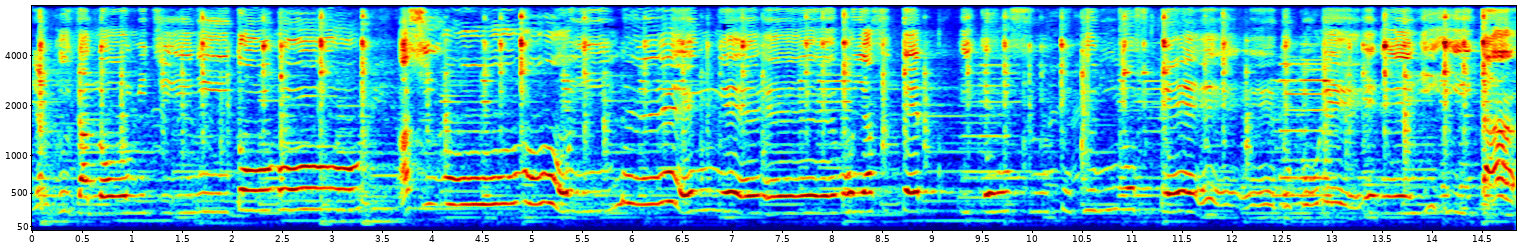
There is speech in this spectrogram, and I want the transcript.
ヤクザの道にと足をいねんげおやすて家捨て国を捨てどこへ行った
